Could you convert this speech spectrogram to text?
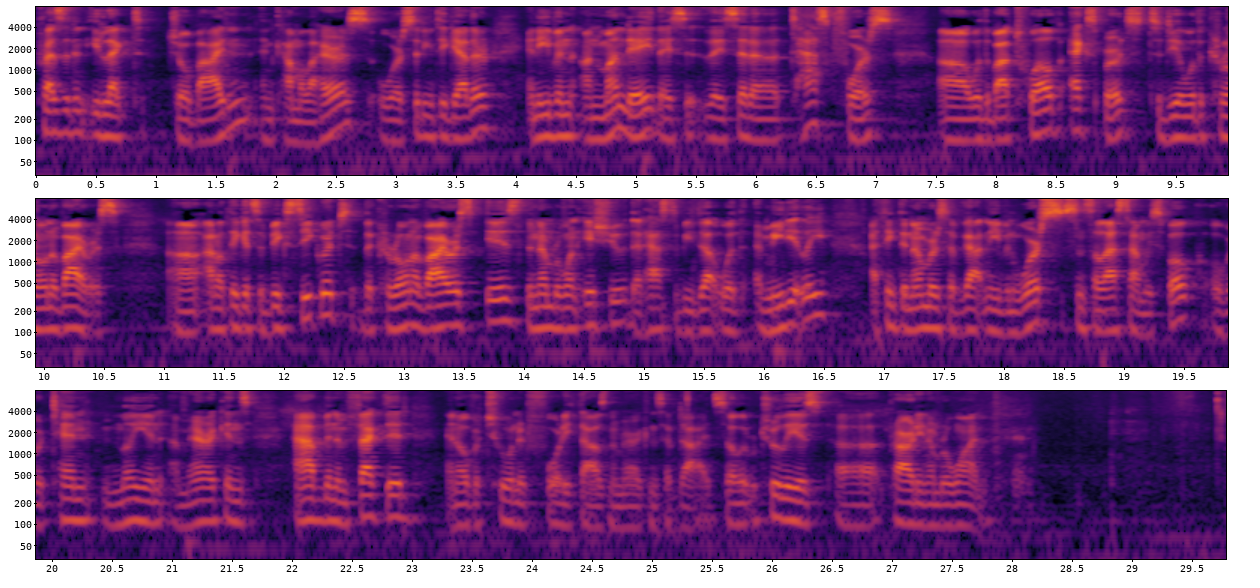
President elect Joe Biden and Kamala Harris were sitting together. And even on Monday, they, they set a task force uh, with about 12 experts to deal with the coronavirus. Uh, I don't think it's a big secret. The coronavirus is the number one issue that has to be dealt with immediately. I think the numbers have gotten even worse since the last time we spoke. Over 10 million Americans have been infected, and over 240,000 Americans have died. So it truly is uh, priority number one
